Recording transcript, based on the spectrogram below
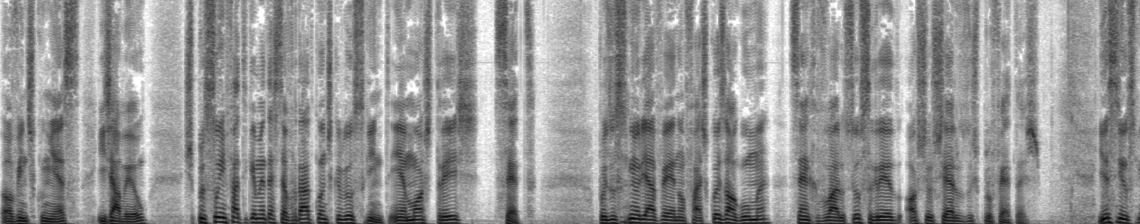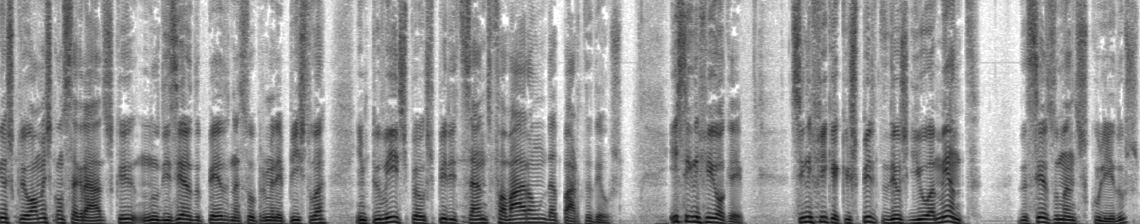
ouvintes conhece e já leu, expressou enfaticamente esta verdade quando escreveu o seguinte, em Amós 3, 7. Pois o Senhor Yahvé não faz coisa alguma sem revelar o seu segredo aos seus servos, os profetas. E assim o Senhor escolheu homens consagrados que, no dizer de Pedro, na sua primeira epístola, impelidos pelo Espírito Santo, falaram da parte de Deus. Isto significa o quê? Significa que o Espírito de Deus guiou a mente de seres humanos escolhidos,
